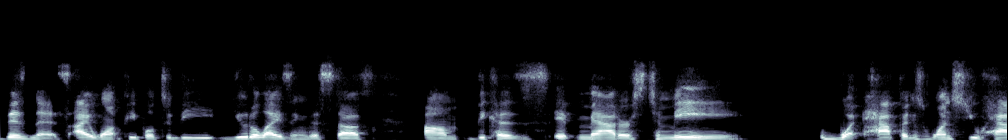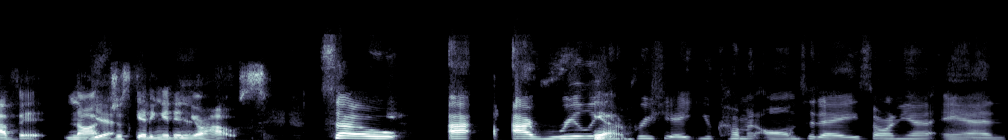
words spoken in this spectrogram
business. I want people to be utilizing this stuff um, because it matters to me what happens once you have it, not Yes, just getting it in yes. your house. So I I really Yeah. appreciate you coming on today, Sonia, and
